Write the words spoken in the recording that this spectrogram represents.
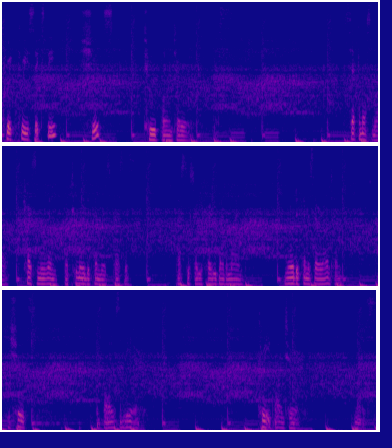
quick 360, shoots, two pointer. Yes. Siakam has ball, tries to move in, but too many defenders passes. Pass to Steady Freddy by the line. No defenders are around him. He shoots. Is in the air. Three pointer. Nice.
